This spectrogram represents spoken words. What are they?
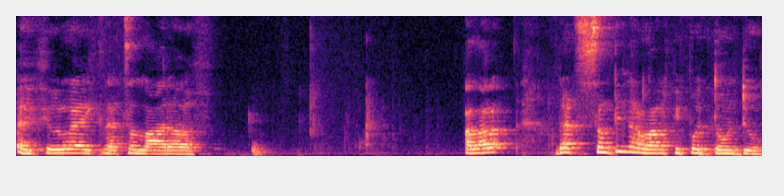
I feel like that's a lot of a lot of that's something that a lot of people don't do.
